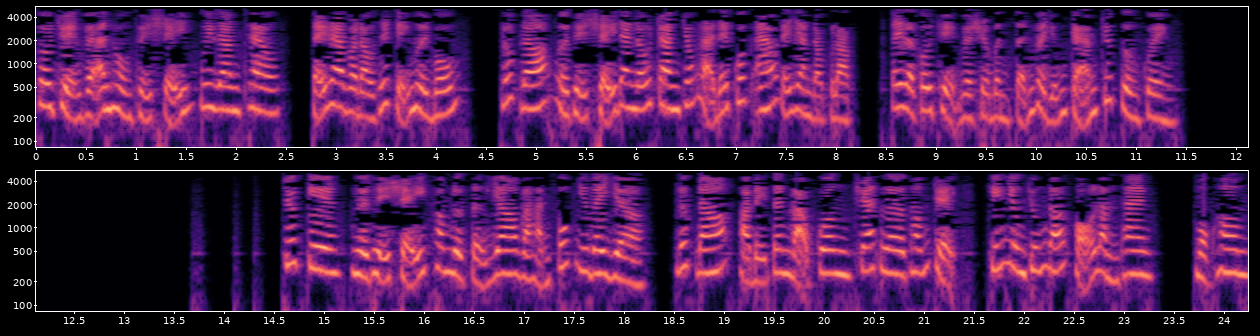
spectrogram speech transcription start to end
Câu chuyện về anh hùng Thụy Sĩ William Tell xảy ra vào đầu thế kỷ 14. Lúc đó, người Thụy Sĩ đang đấu tranh chống lại đế quốc Áo để giành độc lập. Đây là câu chuyện về sự bình tĩnh và dũng cảm trước cường quyền. Trước kia, người Thụy Sĩ không được tự do và hạnh phúc như bây giờ. Lúc đó, họ bị tên bạo quân Chatler thống trị, khiến dân chúng đói khổ lầm than. Một hôm,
